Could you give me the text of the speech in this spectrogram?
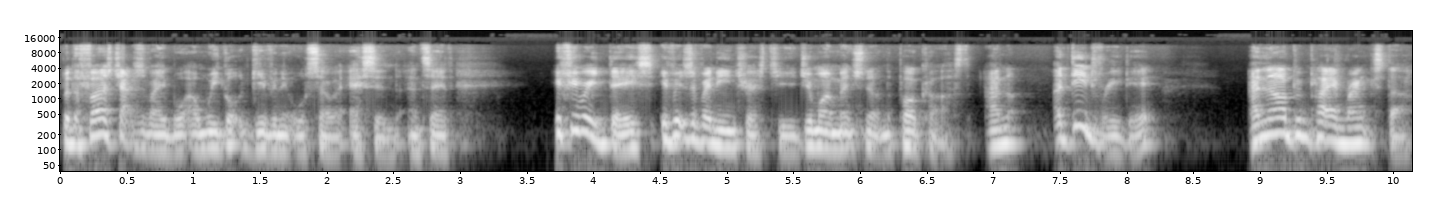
But the first chapter is available, and we got given it also at Essen and said, if you read this, if it's of any interest to you, do you mind mentioning it on the podcast? And I did read it, and then I've been playing Rankster,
